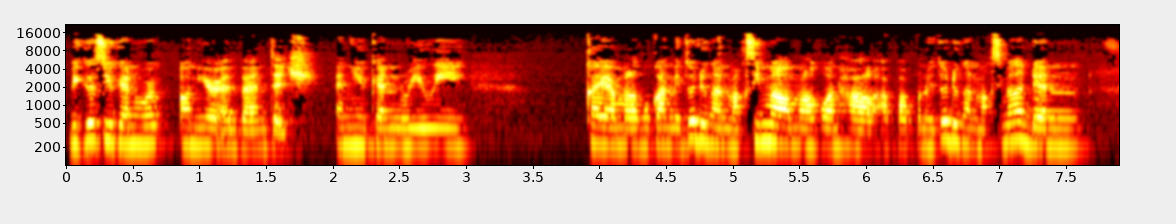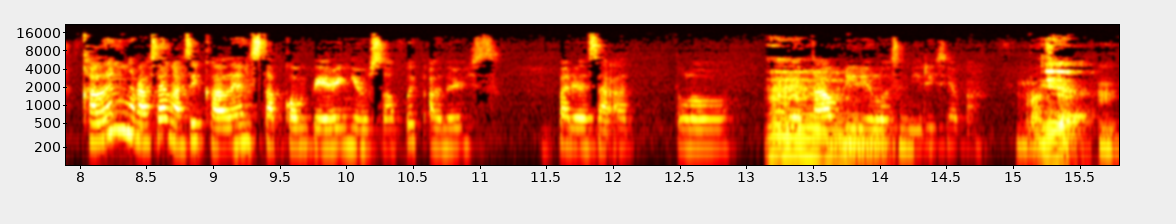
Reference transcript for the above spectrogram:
because you can work on your advantage and you can really kayak melakukan itu dengan maksimal melakukan hal apa pun itu dengan maksimal dan kalian ngerasa nggak sih kalian stop comparing yourself with others pada saat lo udah Hmm. tahu diri lo sendiri siapa merasa Iya. hmm.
